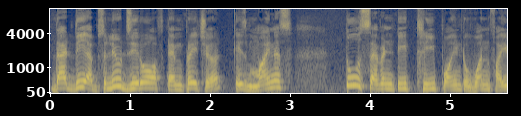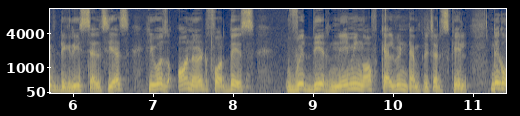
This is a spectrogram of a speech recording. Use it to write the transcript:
that the absolute zero of temperature is minus 273.15 degrees Celsius. He was honored for this with the naming of Kelvin temperature scale. देखो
